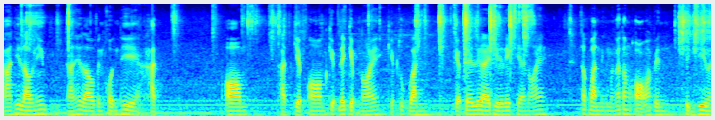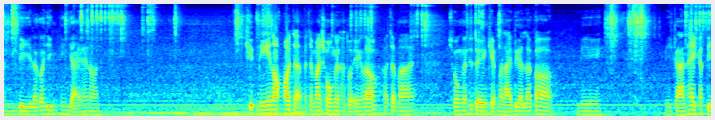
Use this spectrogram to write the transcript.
การที่เรานี่การที่เราเป็นคนที่หัดออม หัดเก็บออมเก็บเล็กเก็บน้อยเก็บทุกวันเก็บเรื่อยๆทีละเล็กทีละน้อย สักวันหนึ่งมันก็ต้องออกมาเป็นสิ่งที่มันดีแล้วก็ยิ่งยิ่งใหญ่แน่นอน คลิปนี้เนาะอ้อจะจะมาโชว์เงินของตัวเองแล้วเราจะมาโชว์เงินที่ตัวเองเก็บมาหลายเดือนแล้วก็มีมีการให้คติ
